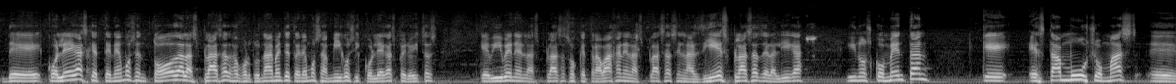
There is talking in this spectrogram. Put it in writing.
de colegas que tenemos en todas las plazas, afortunadamente tenemos amigos y colegas periodistas que viven en las plazas o que trabajan en las plazas, en las 10 plazas de la liga y nos comentan que está mucho más eh,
